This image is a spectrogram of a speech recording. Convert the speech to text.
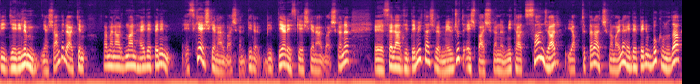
bir gerilim yaşandı. Lakin hemen ardından HDP'nin eski eş genel başkanı, bir, bir diğer eski eş genel başkanı e, Selahattin Demirtaş ve mevcut eş başkanı Mithat Sancar yaptıkları açıklamayla HDP'nin bu konuda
